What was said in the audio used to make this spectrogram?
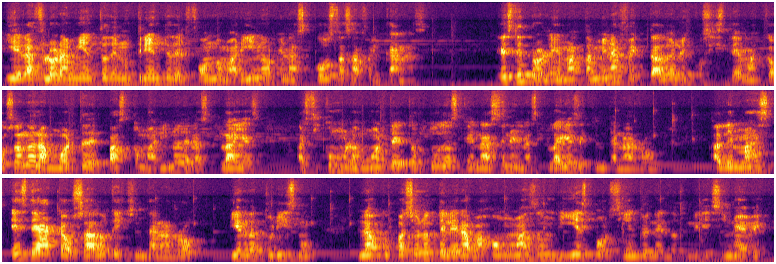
y el afloramiento de nutrientes del fondo marino en las costas africanas. Este problema también ha afectado el ecosistema, causando la muerte del pasto marino de las playas, así como la muerte de tortugas que nacen en las playas de Quintana Roo. Además, este ha causado que Quintana Roo pierda turismo. La ocupación hotelera bajó más de un 10% en el 2019,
